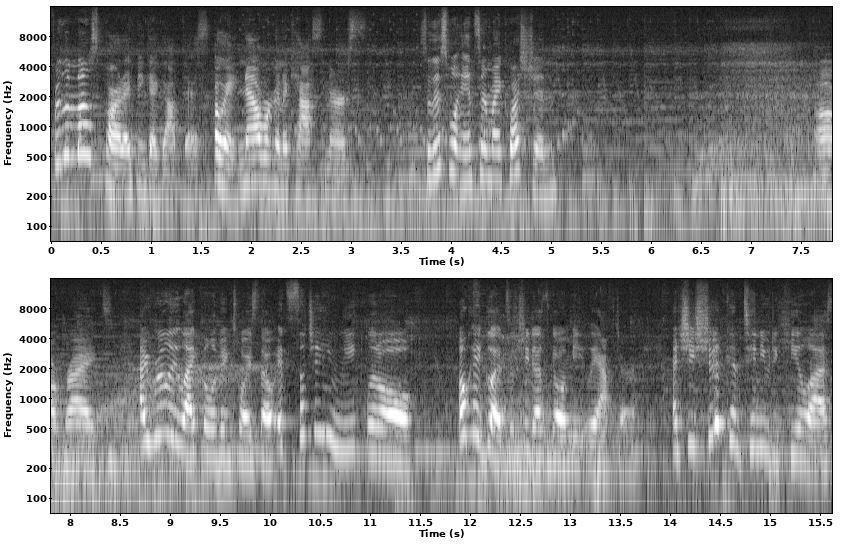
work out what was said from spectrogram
for the most part, I think I got this. Okay, now we're going to cast Nurse. So this will answer my question. All right. I really like the Living Toys, though. It's such a unique little... Okay, good. So she does go immediately after. And she should continue to heal us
